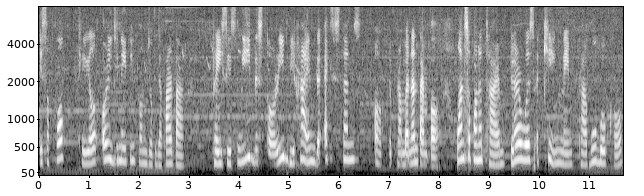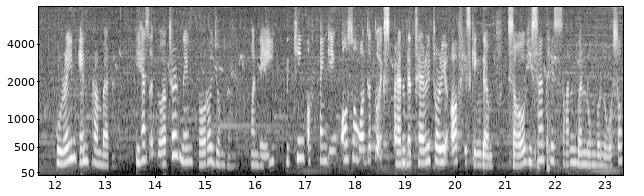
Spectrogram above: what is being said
is a folk tale originating from Yogyakarta. Precisely the story behind the existence of the Prambanan temple. Once upon a time, there was a king named Prabu Boko who reigned in Prambanan. He has a daughter named Roro Jonggrang. One day, the king of Pengging also wanted to expand the territory of his kingdom. So he sent his son Bandung Bondowoso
